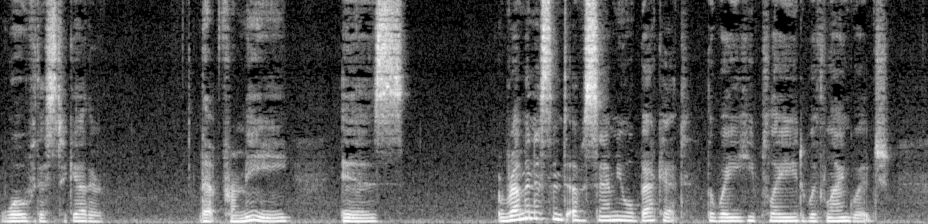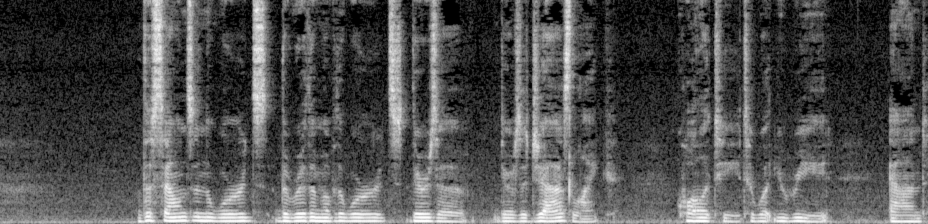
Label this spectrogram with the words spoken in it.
wove this together that for me is reminiscent of Samuel Beckett, the way he played with language. The sounds in the words, the rhythm of the words, there's a there's a jazz-like quality to what you read. And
